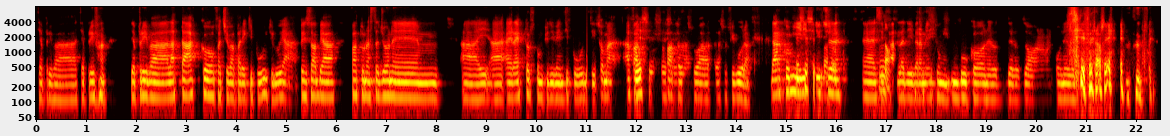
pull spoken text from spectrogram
ti apriva, ti apriva, ti apriva l'attacco, faceva parecchi punti. Lui ha, penso abbia fatto una stagione mh, ai, ai, Raptors con più di 20 punti, insomma ha fatto, sì, sì, ha fatto la, sua, la, sua, figura. Darko Milicic eh, si no. parla di veramente un, un buco nello, dello zono. O nello... Sì, veramente.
